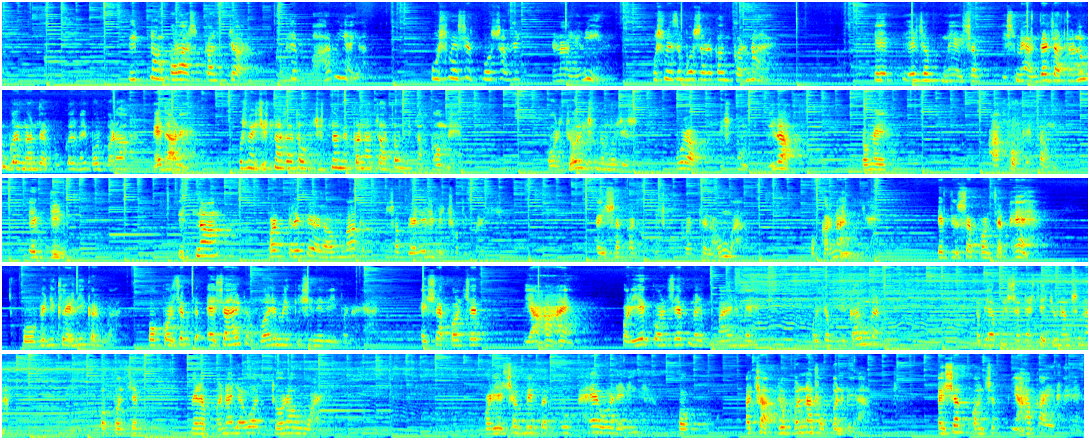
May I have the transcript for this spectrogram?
इतना बड़ा स्कल्पचर हमसे बाहर नहीं आया। उसमें से बहुत सारी प्रेरणा लेनी है। उसमें से बहुत सारा काम करना है। ये ये जब मैं सब इसमें अंदर जाता हूँ ना गूगल में अंदर गूगल में बहुत बड़ा मैदान है। उसमें जितना जाता हूँ, जितना मैं करना चाहता हूँ, उतना कम है। और जो इसमें मुझे पूरा रिस्पॉन्स मिला तो मैं आपको कहता हूँ एक दिन इतना वर्क लेके लाऊँगा कि सब गैलरी भी छोटी पड़ेगी ऐसा कर कुछ करके लाऊँगा, वो करना है मुझे एक दूसरा कॉन्सेप्ट है, वो भी डिक्लेयर नहीं करूँगा। वो कॉन्सेप्ट ऐसा है कि वर्ल्ड में किसी ने नहीं बनाया। ऐसा कॉन्सेप्ट यहाँ है और ये कॉन्सेप्ट मेरे माइंड में है। और जब निकालूँगा ना अभी आपने सदस्य स्टेचू नाम सुना, वो कॉन्सेप्ट मेरा बनाया हुआ चोरा हुआ है। और ये सब मेरे पास प्रूफ है ऑलरेडी और अच्छा जो बनना था बन गया। ऐसा कॉन्सेप्ट यहाँ का एक है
